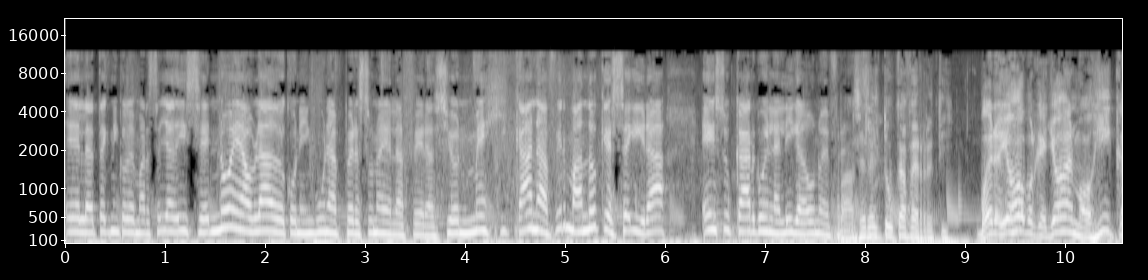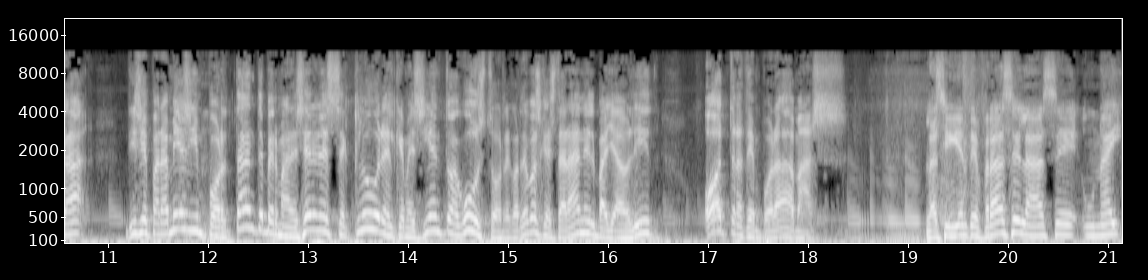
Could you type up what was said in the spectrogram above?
el técnico de Marsella, dice, no he hablado con ninguna persona de la Federación Mexicana, afirmando que seguirá en su cargo en la Liga 1 de Va a Francia. ser el Tuca Ferretti. Bueno, y ojo, porque Johan Mojica dice, para mí es importante permanecer en este club en el que me siento a gusto. Recordemos que estará en el Valladolid otra temporada más. La siguiente frase la hace Unai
